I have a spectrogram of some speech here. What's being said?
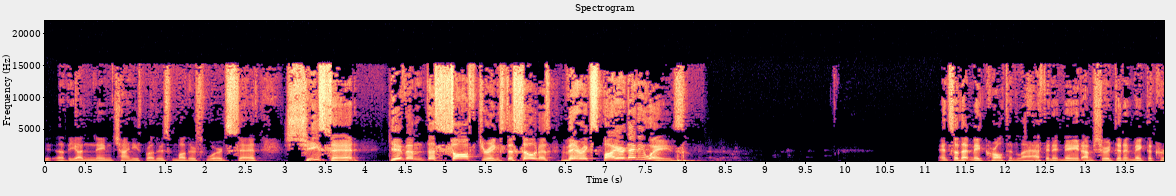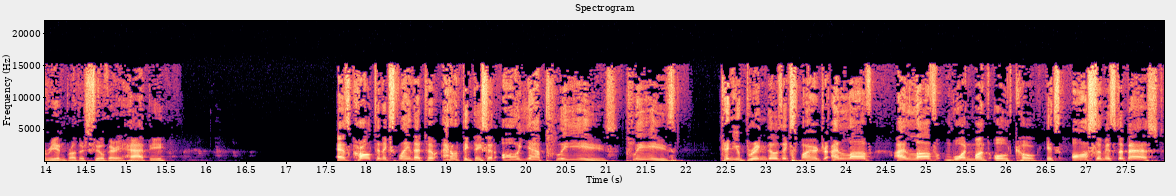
uh, the unnamed Chinese brother's mother's words, said, She said, Give him the soft drinks, the sodas, they're expired anyways. And so that made Carlton laugh, and it made, I'm sure it didn't make the Korean brothers feel very happy. As Carlton explained that to them, I don't think they said, Oh, yeah, please, please. Can you bring those expired? Dr-? I love, I love one month old Coke. It's awesome. It's the best.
